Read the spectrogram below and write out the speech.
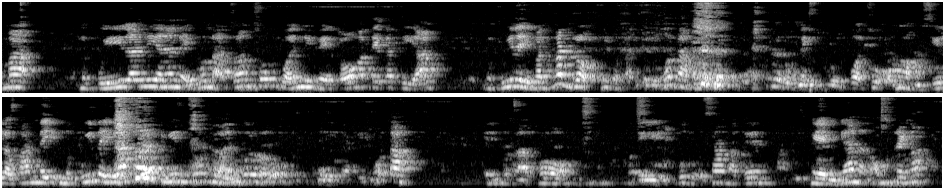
ma nagpui la niya na na imo na chuan chung ko ni ve to nga te ka tia nagpui la iban van ro ni ko kan mo ta nei ku po chu om mang si lo kan nei nagpui nei la ka tingin ko ko an ko ro nei ka ti mo ta e na po e pu tu sa na ten ngen ya na om renga à anh cũng nghĩ anh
